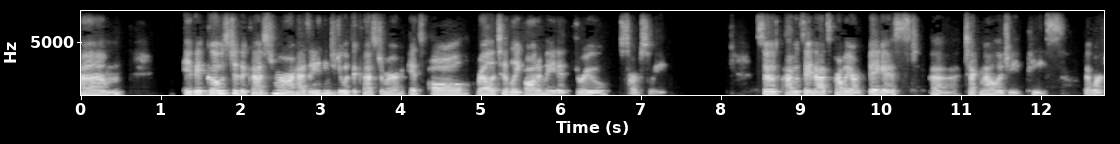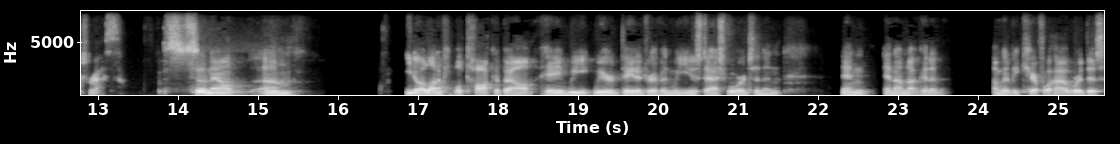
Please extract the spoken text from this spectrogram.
Um, if it goes to the customer or has anything to do with the customer, it's all relatively automated through ServSuite. So I would say that's probably our biggest uh, technology piece that works for us. So now, um, you know, a lot of people talk about, hey, we we're data driven, we use dashboards, and then and and I'm not gonna I'm gonna be careful how I word this.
